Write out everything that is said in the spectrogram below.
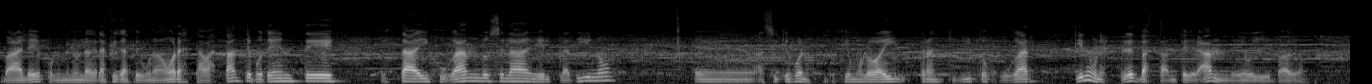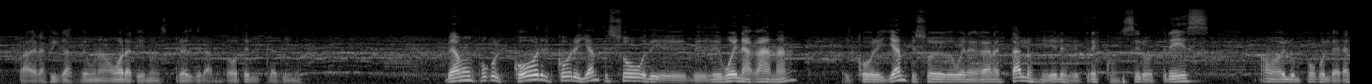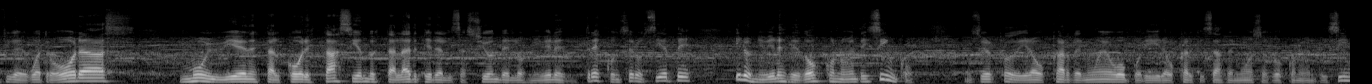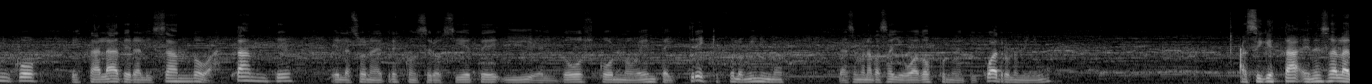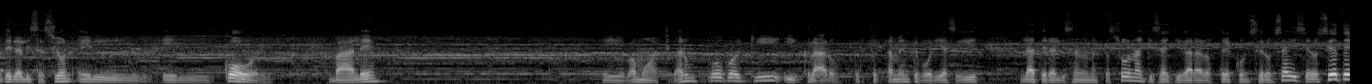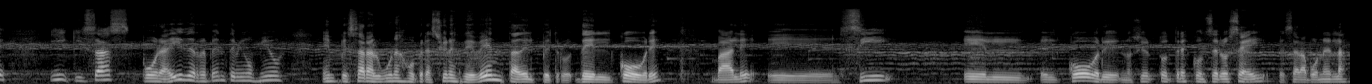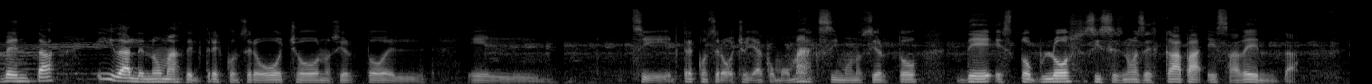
Vale, por lo menos las gráficas de una hora está bastante potente. Está ahí jugándosela el platino. Eh, así que bueno, dejémoslo ahí tranquilito, jugar. Tiene un spread bastante grande, oye, para, para gráficas de una hora tiene un spread grandote el platino. Veamos un poco el cobre. El cobre ya empezó de, buena gana. El cobre ya empezó de buena gana. Están los niveles de 3,03. Vamos a verlo un poco en la gráfica de 4 horas. Muy bien, está el cobre. Está haciendo esta lateralización de los niveles de 3,07 y los niveles de 2,95. ¿no es cierto? De ir a buscar de nuevo, por ir a buscar quizás de nuevo esos 2,95. Está lateralizando bastante en la zona de 3,07 y el 2,93, que fue lo mínimo. La semana pasada llegó a 2,94 lo mínimo. Así que está en esa lateralización el, el cobre, ¿vale? Eh, vamos a checar un poco aquí y claro, perfectamente podría seguir lateralizando en esta zona, quizás llegar a los 3,06, 07 y quizás por ahí de repente, amigos míos, empezar algunas operaciones de venta del, petro del cobre, ¿vale? Eh, si el, el, cobre, ¿no es cierto?, 3,06, empezar a poner las ventas y darle no más del 3,08, ¿no es cierto?, el... el Sí, el 3,08 ya como máximo, ¿no es cierto? De stop loss si se nos escapa esa venta.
